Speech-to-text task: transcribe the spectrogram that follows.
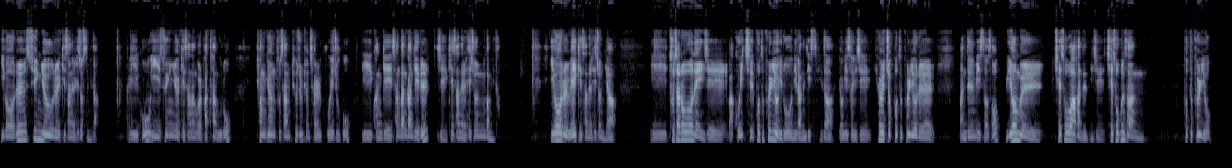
이거를 수익률을 계산을 해줬습니다. 그리고 이 수익률 계산한 걸 바탕으로 평균 부산 표준 편차를 구해주고 이 관계 상관관계를 이제 계산을 해준 겁니다. 이거를 왜 계산을 해줬냐? 이 투자론의 이제 마코이츠 포트폴리오 이론이라는 게 있습니다. 여기서 이제 효율적 포트폴리오를 만듦에 있어서 위험을 최소화하는 이제 최소 분산 포트폴리오를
